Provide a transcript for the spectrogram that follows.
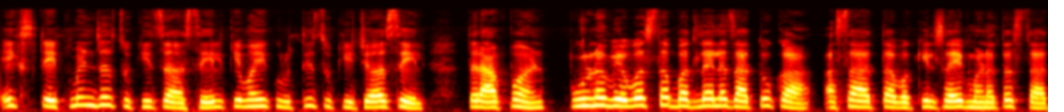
एक स्टेटमेंट जर चुकीचं असेल किंवा ही कृती चुकीची असेल तर आपण पूर्ण व्यवस्था बदलायला जातो का? असं आता वकील साहेब म्हणत असतात.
